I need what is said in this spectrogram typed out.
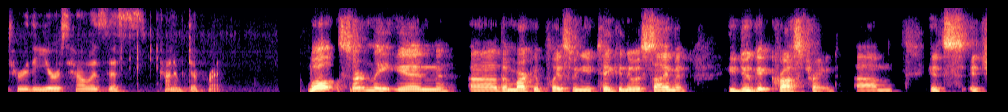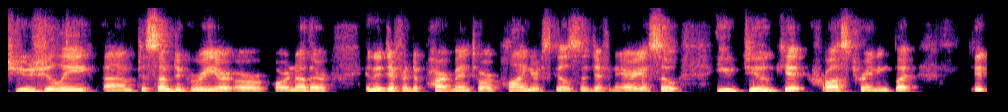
through the years. How is this kind of different? Well, certainly in uh, the marketplace, when you take a new assignment, you do get cross-trained. Um, it's it's usually um, to some degree or, or, or another in a different department or applying your skills in a different area. So you do get cross-training, but it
